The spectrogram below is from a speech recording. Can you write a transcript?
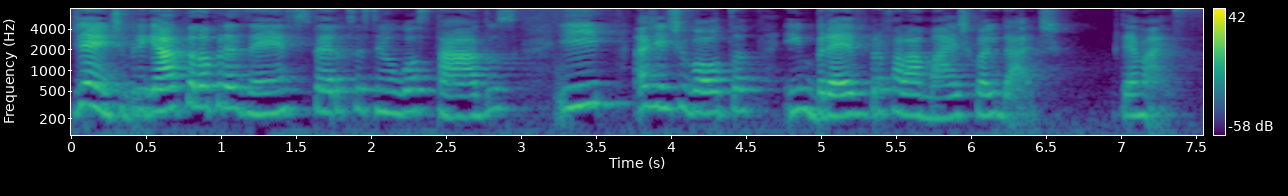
Gente, obrigada pela presença. Espero que vocês tenham gostado e a gente volta em breve para falar mais de qualidade. Até mais.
